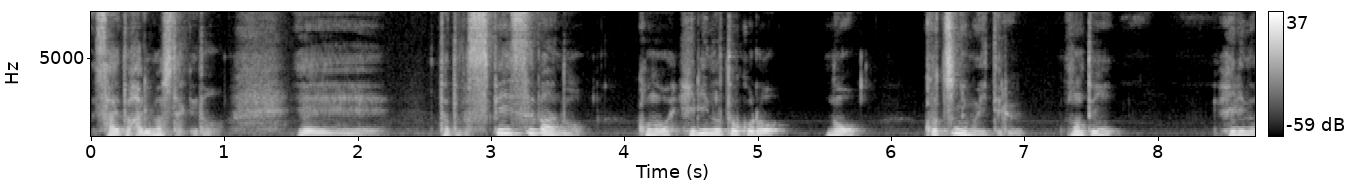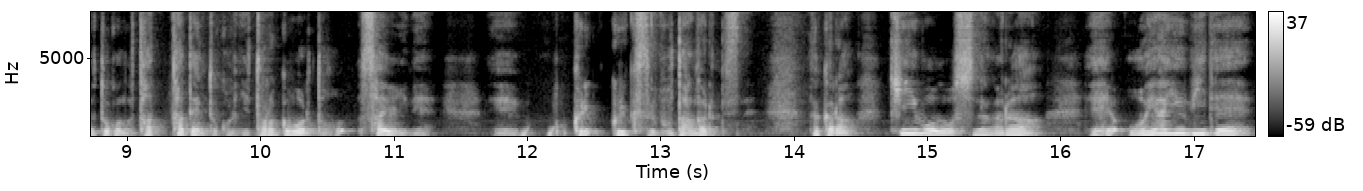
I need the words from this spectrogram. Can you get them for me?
サイト貼りましたけど、えー、例えばスペースバーのこのヘリのところのこっちに向いてる、本当にヘリのところの縦のところにトラックボールと左右にね、えー、クリックするボタンがあるんですね。だから、キーボードをしながら、えー、親指で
